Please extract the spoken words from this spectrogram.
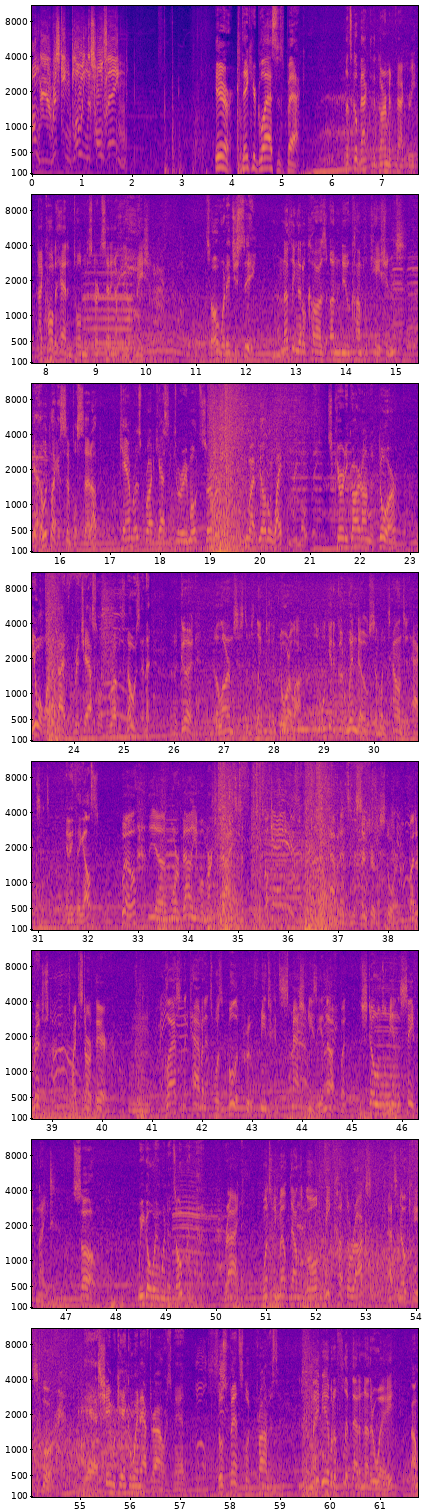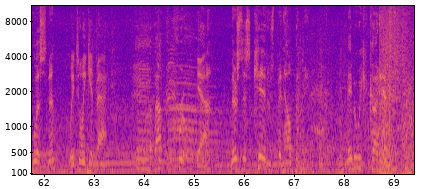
Longer, you're risking blowing this whole thing. Here, take your glasses back. Let's go back to the garment factory. I called ahead and told him to start setting up the information. So, what did you see? Nothing that'll cause undue complications. Yeah, it looked like a simple setup. Cameras broadcasting to a remote server. You might be able to wipe them remotely. Security guard on the door. He won't want to die for rich assholes to rub his nose in it. Uh, good. The alarm system's linked to the door lock. We'll get a good window. Someone talented hacks it. Anything else? Well, the uh, more valuable merchandise is Okay. cabinets in the center of the store, by the register. So I'd start there. Glass in the cabinets wasn't bulletproof. Means you can smash them easy enough, but the stones will be in the safe at night. So, we go in when it's open then. Right. Once we melt down the gold, recut the rocks, that's an okay score. Yeah, shame we can't go in after hours, man. Those vents look promising. Might be able to flip that another way. I'm listening. Wait till we get back. Hmm. About the crew. Yeah? There's this kid who's been helping me. Maybe we could cut him.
